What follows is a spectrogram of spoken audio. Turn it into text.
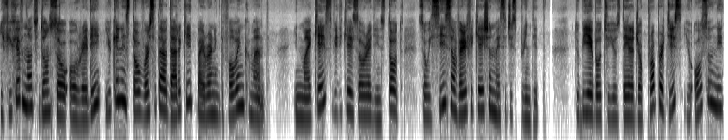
If you have not done so already, you can install Versatile Data Kit by running the following command. In my case, VDK is already installed, so we see some verification messages printed. To be able to use data job properties, you also need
